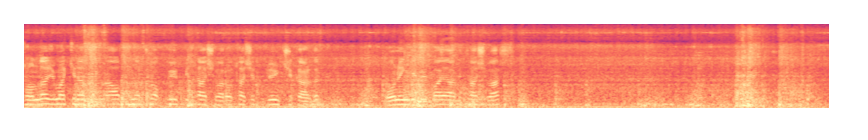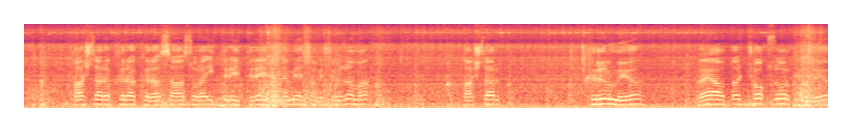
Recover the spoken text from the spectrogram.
sondaj makinesinin altında çok büyük bir taş var. O taşı dün çıkardık. Onun gibi bayağı bir taş var. Taşları kıra kıra sağa sola ittire ittire ilerlemeye çalışıyoruz ama taşlar kırılmıyor veyahut da çok zor kırılıyor.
